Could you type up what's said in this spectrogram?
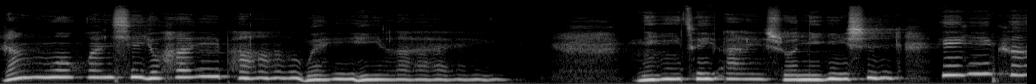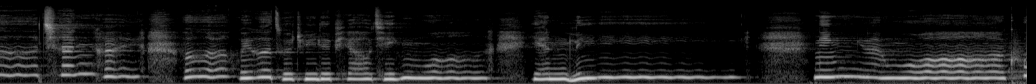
让我欢喜又害怕未来。你最爱说你是一颗尘埃，偶尔会恶作剧的飘进我眼里。宁愿我哭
